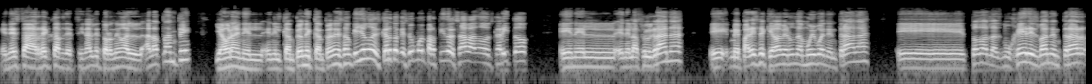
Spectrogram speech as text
en esta recta de final de torneo al, al Atlante y ahora en el, en el campeón de campeones, aunque yo no descarto que sea un buen partido el sábado, Oscarito, en el, en el Azulgrana, eh, me parece que va a haber una muy buena entrada, eh, todas las mujeres van a entrar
